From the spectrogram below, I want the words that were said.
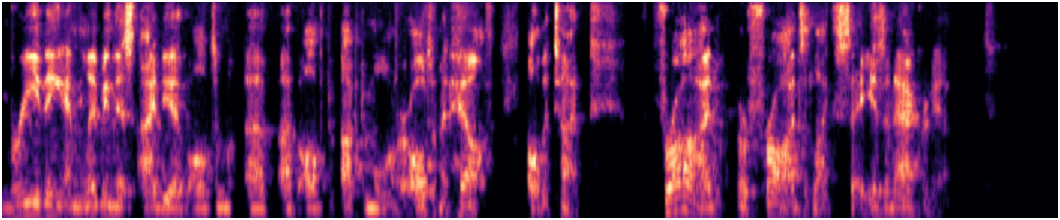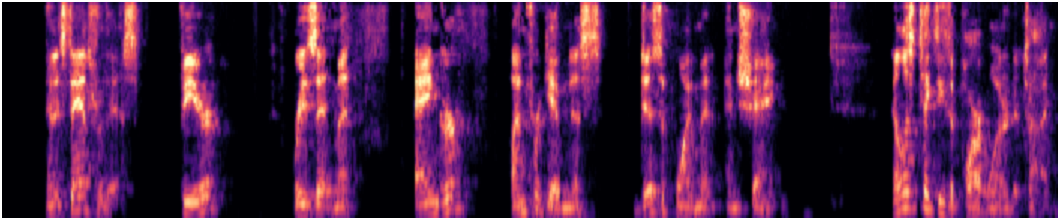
breathing, and living this idea of, ultimate, of, of optimal or ultimate health all the time. Fraud, or frauds, I'd like to say, is an acronym. And it stands for this fear, resentment, anger, unforgiveness, disappointment, and shame. Now let's take these apart one at a time,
